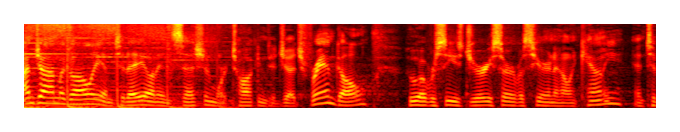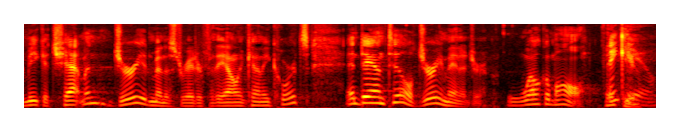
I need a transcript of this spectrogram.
I'm John McGauley, and today on In Session, we're talking to Judge Fran Gull, who oversees jury service here in Allen County, and Tamika Chapman, jury administrator for the Allen County Courts, and Dan Till, jury manager. Welcome all. Thank, you.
